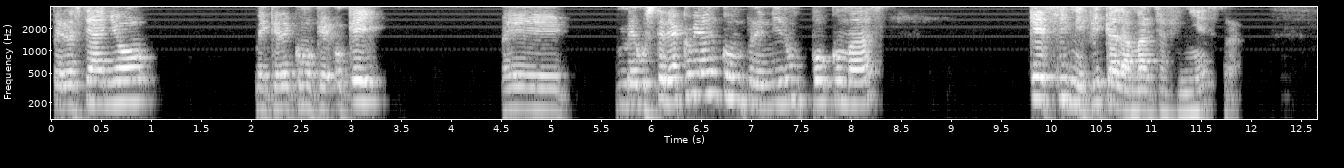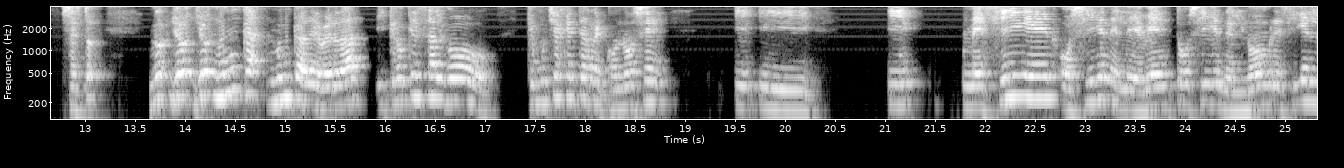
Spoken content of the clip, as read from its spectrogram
pero este año me quedé como que, ok, eh, me gustaría que hubieran comprendido un poco más qué significa la marcha siniestra. O sea, esto, no, yo, yo nunca, nunca de verdad, y creo que es algo que mucha gente reconoce y, y, me siguen o siguen el evento, siguen el nombre, siguen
